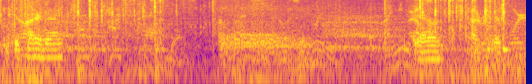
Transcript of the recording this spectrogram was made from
Get this hunter down. Down. Try to read that warrior.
